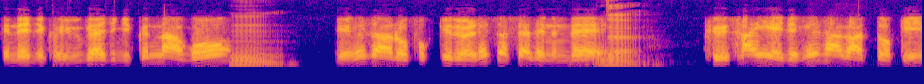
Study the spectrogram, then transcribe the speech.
근데 이제 그 육아휴직이 끝나고 음. 회사로 복귀를 했었어야 되는데 네. 그 사이에 이제 회사가 또 이렇게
